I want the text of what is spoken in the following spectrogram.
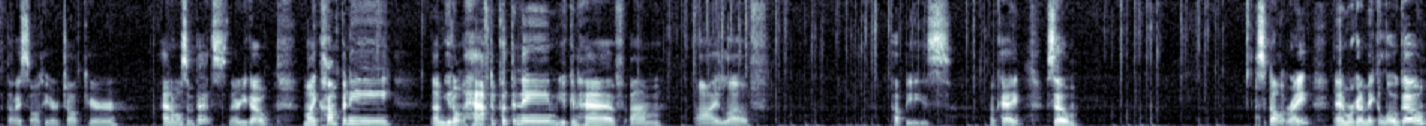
I thought I saw it here. Childcare, animals and pets. There you go. My company. Um, you don't have to put the name. You can have um, I love puppies. Okay, so spell it right. And we're going to make a logo.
